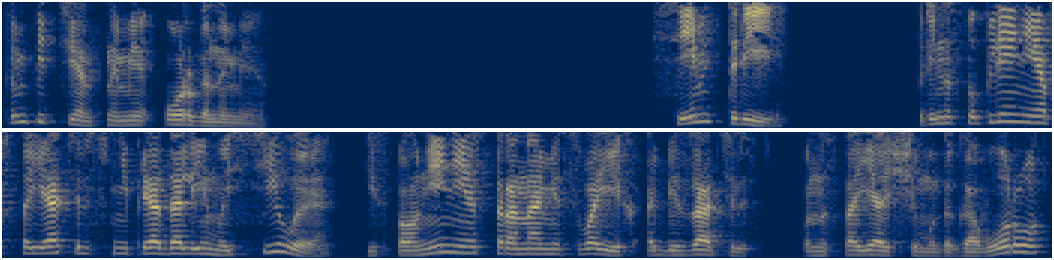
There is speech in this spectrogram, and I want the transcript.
компетентными органами. 7.3. При наступлении обстоятельств непреодолимой силы исполнение сторонами своих обязательств по настоящему договору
